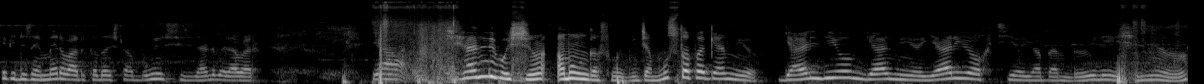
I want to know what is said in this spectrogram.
Hepinize merhaba arkadaşlar. Bugün sizlerle beraber ya kendi başıma Among Us oynayacağım. Mustafa gelmiyor. Gel diyorum gelmiyor. Yer yok diyor. Ya ben böyle işim ya.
